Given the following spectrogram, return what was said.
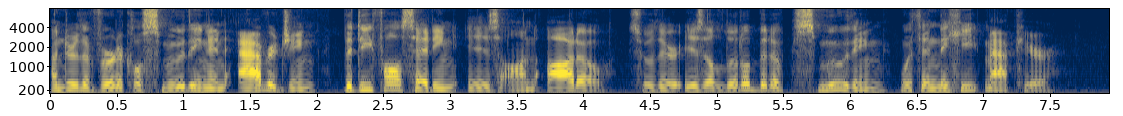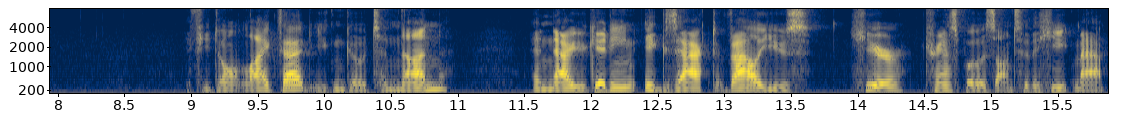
Under the vertical smoothing and averaging, the default setting is on auto. So there is a little bit of smoothing within the heat map here. If you don't like that, you can go to none. And now you're getting exact values here transposed onto the heat map.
